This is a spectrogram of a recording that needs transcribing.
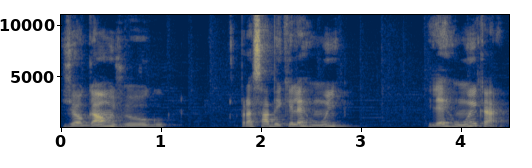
jogar um jogo para saber que ele é ruim. Ele é ruim, cara.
